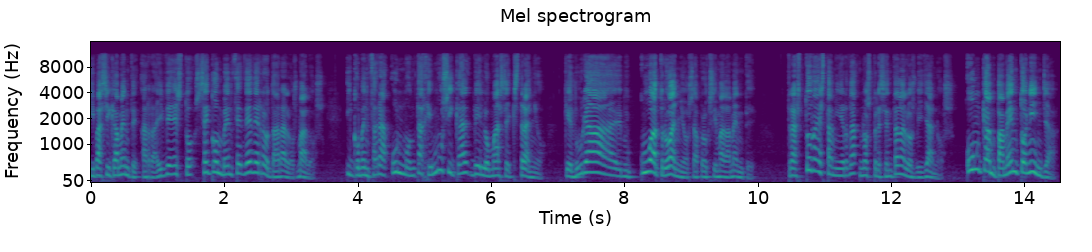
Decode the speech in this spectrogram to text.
Y básicamente, a raíz de esto, se convence de derrotar a los malos. Y comenzará un montaje musical de lo más extraño, que dura eh, cuatro años aproximadamente. Tras toda esta mierda, nos presentan a los villanos. ¡Un campamento ninja!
